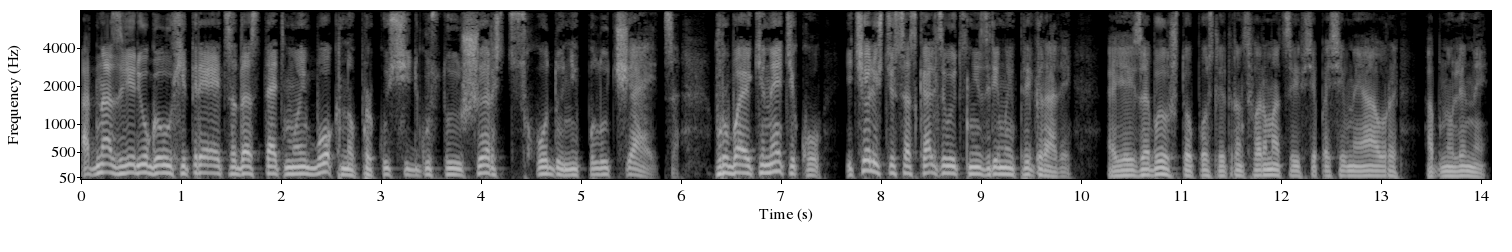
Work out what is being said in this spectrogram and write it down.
Одна зверюга ухитряется достать мой бок, но прокусить густую шерсть сходу не получается. Врубаю кинетику, и челюсти соскальзывают с незримой преграды. А я и забыл, что после трансформации все пассивные ауры обнулены.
